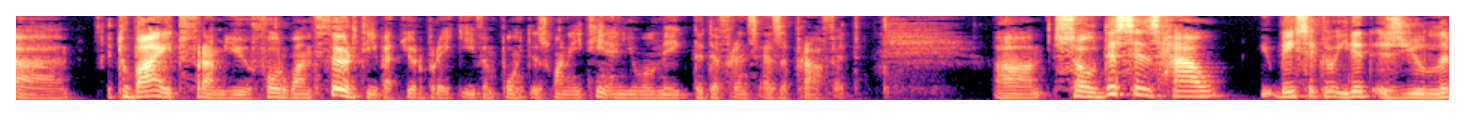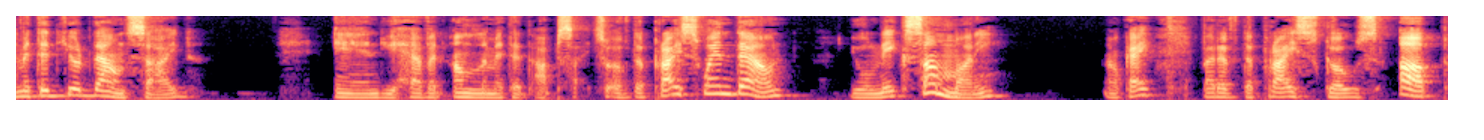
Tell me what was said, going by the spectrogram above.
uh, to buy it from you for 130, but your break-even point is 118 and you will make the difference as a profit. Um, so this is how basically what you did is you limited your downside and you have an unlimited upside. So if the price went down, you'll make some money, okay? But if the price goes up,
